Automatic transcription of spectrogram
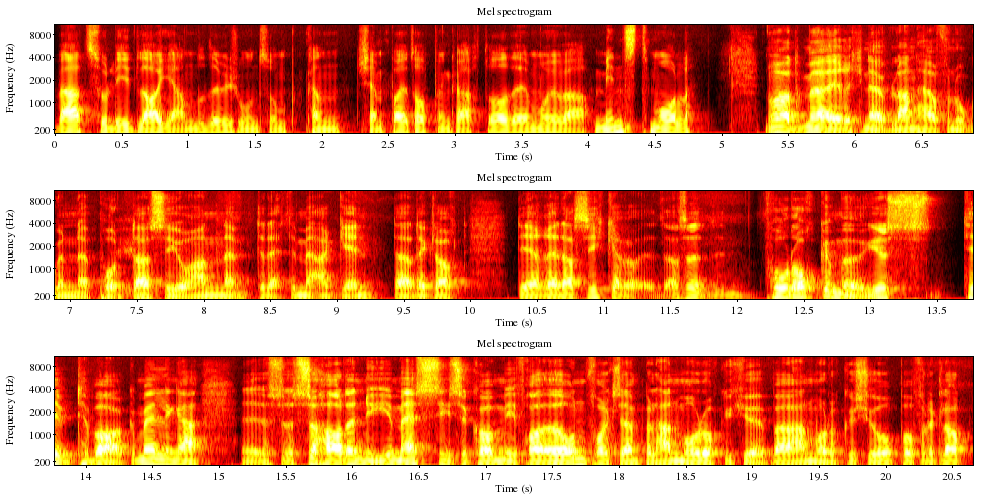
være et solid lag i andredivisjon som kan kjempe i toppen hvert år, det må jo være minst målet. Nå hadde vi Eirik Nevland her for noen podder siden, og han nevnte dette med agenter. Det er klart, der er det sikkert altså, Får dere mye tilbakemeldinger, eh, så, så, har den nye Messi som kom fra Ørn f.eks., han må dere kjøpe, han må dere se på. For det er klart,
